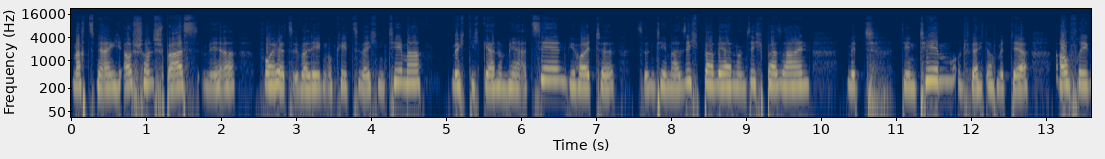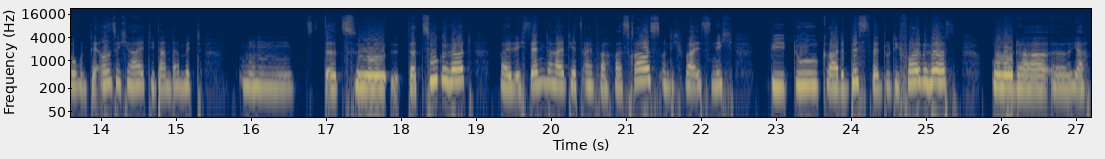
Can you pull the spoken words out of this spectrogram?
macht es mir eigentlich auch schon Spaß, mir vorher zu überlegen, okay, zu welchem Thema möchte ich gerne mehr erzählen, wie heute zum Thema sichtbar werden und sichtbar sein mit den Themen und vielleicht auch mit der Aufregung und der Unsicherheit, die dann damit mm, dazu dazugehört, weil ich sende halt jetzt einfach was raus und ich weiß nicht, wie du gerade bist, wenn du die Folge hörst oder äh, ja,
